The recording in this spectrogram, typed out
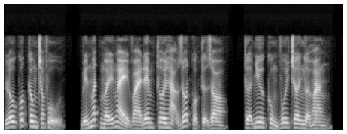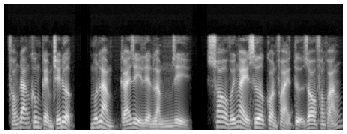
Lô quốc công trong phủ, biến mất mấy ngày vài đêm thôi hạo rốt cuộc tự do, tựa như cùng vui chơi ngựa hoang, phóng đãng không kềm chế được, muốn làm cái gì liền làm gì, so với ngày xưa còn phải tự do phong khoáng.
